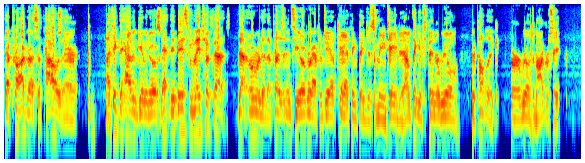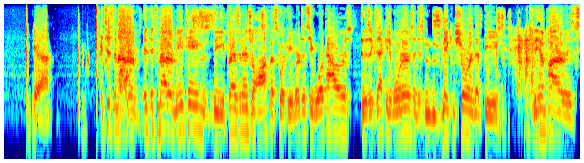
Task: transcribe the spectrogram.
that progress of power there. I think they haven't given over. They basically when they took that that over that, that presidency over after JFK, I think they just maintained it. I don't think it's been a real republic or a real democracy. Yeah, it's just a matter of it's a matter of maintaining the presidential office with the emergency war powers, those executive orders, and just making sure that the the empire is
